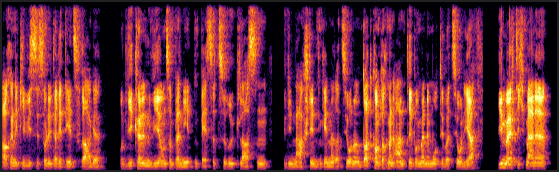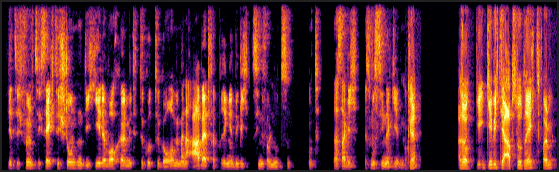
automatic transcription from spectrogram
auch eine gewisse Solidaritätsfrage. Und wie können wir unseren Planeten besser zurücklassen für die nachstehenden Generationen. Und dort kommt auch mein Antrieb und meine Motivation her. Wie möchte ich meine 40, 50, 60 Stunden, die ich jede Woche mit Too Good To Go, mit meiner Arbeit verbringe, wirklich sinnvoll nutzen? Und da sage ich, es muss Sinn ergeben. Okay. Also ge gebe ich dir absolut recht. Vor allem,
